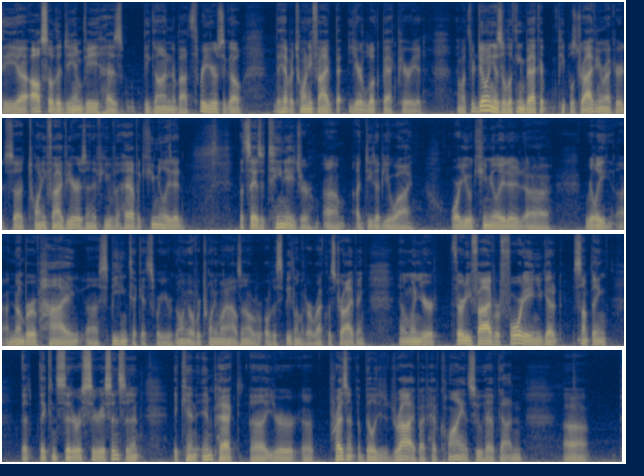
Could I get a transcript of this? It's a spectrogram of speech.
the uh, also the DMV has begun about three years ago. They have a 25-year look-back period, and what they're doing is they're looking back at people's driving records uh, 25 years, and if you have accumulated, let's say as a teenager, um, a DWI, or you accumulated uh, really a number of high uh, speeding tickets where you're going over 21 miles an hour over the speed limit or reckless driving. And when you're 35 or 40 and you get something that they consider a serious incident, it can impact uh, your uh, present ability to drive. I've had clients who have gotten uh,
